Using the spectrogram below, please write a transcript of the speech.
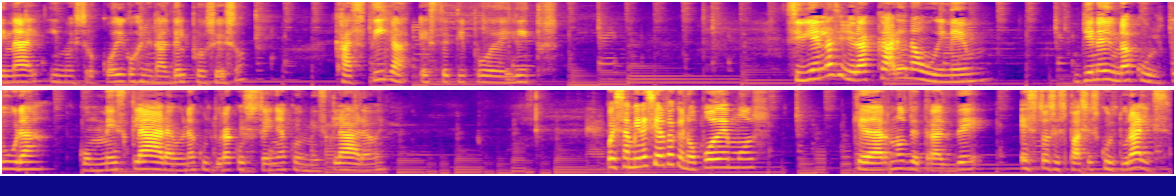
y nuestro código general del proceso castiga este tipo de delitos. Si bien la señora Karen Abudinem viene de una cultura con mezcla árabe, una cultura costeña con mezcla árabe, pues también es cierto que no podemos quedarnos detrás de estos espacios culturales,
